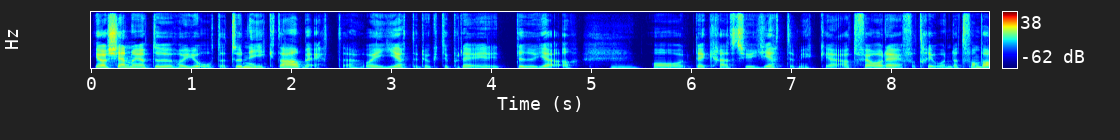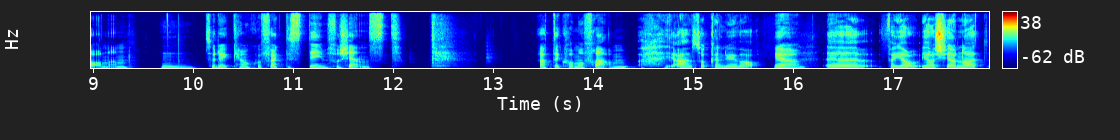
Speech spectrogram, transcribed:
jag känner ju att du har gjort ett unikt arbete och är jätteduktig på det du gör. mm. Och det krävs ju jättemycket att få det förtroendet från barnen. Mm. Så det är kanske faktiskt din förtjänst. Att det kommer fram. ja så kan det ju vara. Ja. Eh, för jag, jag känner att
